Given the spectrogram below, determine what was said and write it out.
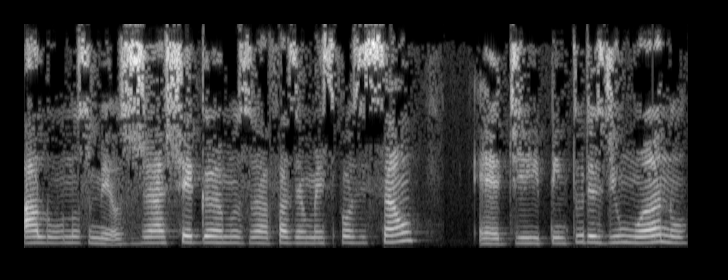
alunos meus. Já chegamos a fazer uma exposição é, de pinturas de um ano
